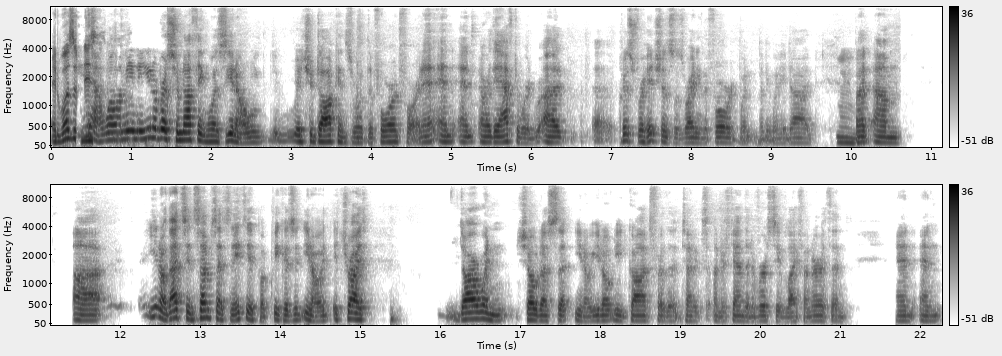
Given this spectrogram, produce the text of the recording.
It wasn't Yeah, well, I mean, the universe from nothing was, you know, Richard Dawkins wrote the forward for it, and and, and or the afterward. Uh, uh, Christopher Hitchens was writing the forward when when he, when he died. Mm. But um, uh, you know, that's in some sense an atheist book because it, you know, it, it tries. Darwin showed us that you know you don't need God for the to understand the diversity of life on Earth, and and and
